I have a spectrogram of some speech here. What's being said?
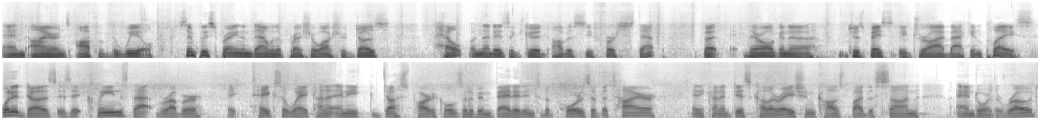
and irons off of the wheel. Simply spraying them down with a pressure washer does help, and that is a good, obviously, first step but they're all gonna just basically dry back in place. What it does is it cleans that rubber, it takes away kind of any dust particles that have embedded into the pores of the tire, any kind of discoloration caused by the sun and or the road.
